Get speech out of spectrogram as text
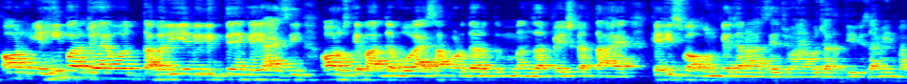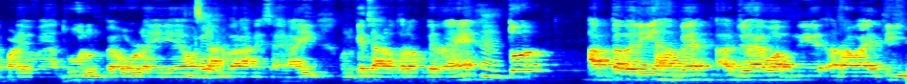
اور یہیں پر جو ہے وہ تبریے بھی لکھتے ہیں کہ ایسی اور اس کے بعد جب وہ ایسا پر درد منظر پیش کرتا ہے کہ اس وقت ان کے جنازے جو ہیں وہ جلتی ہوئی زمین پہ پڑے ہوئے ہیں دھول ان پہ اڑ رہی ہے اور جی۔ جانور آنے سہرائی ان کے چاروں طرف پھر رہے ہیں۔ تو اب تبری یہاں پہ جو ہے وہ اپنی روایتی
